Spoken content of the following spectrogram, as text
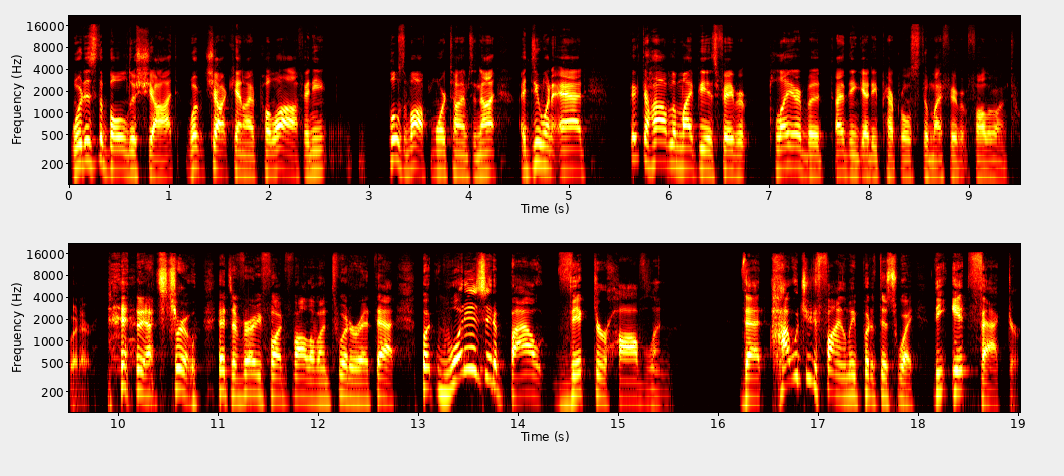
what is the boldest shot, what shot can I pull off, and he pulls them off more times than not. I do want to add, Viktor Hovland might be his favorite player, but I think Eddie Pepperell is still my favorite follower on Twitter. That's true. It's a very fun follow on Twitter at that. But what is it about Viktor Hovland that, how would you define, let me put it this way, the it factor?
